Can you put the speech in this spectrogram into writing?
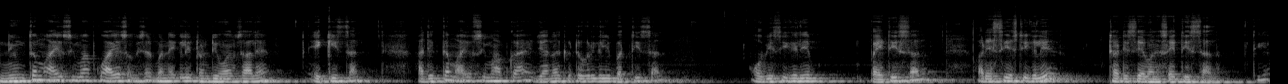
न्यूनतम आयु सीमा आपको आई ऑफिसर बनने के लिए ट्वेंटी वन साल है, इक्कीस साल। अधिकतम आयु सीमा आपका है जनरल कैटेगरी के लिए बत्तीस साल ओबीसी के लिए पैंतीस साल और एस सी के लिए थर्टी सेवन सैंतीस साल, ठीक है?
